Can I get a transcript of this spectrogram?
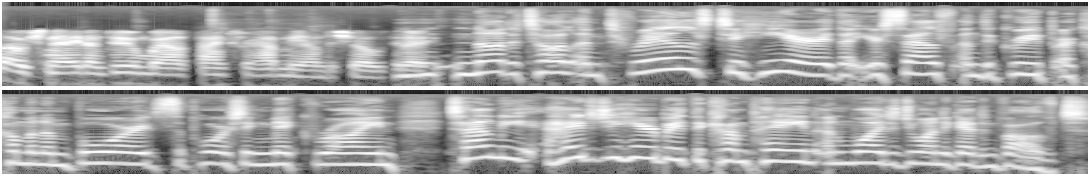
Hello, Sinead. I'm doing well. Thanks for having me on the show today. Not at all. I'm thrilled to hear that yourself and the group are coming on board supporting Mick Ryan. Tell me, how did you hear about the campaign and why did you want to get involved?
